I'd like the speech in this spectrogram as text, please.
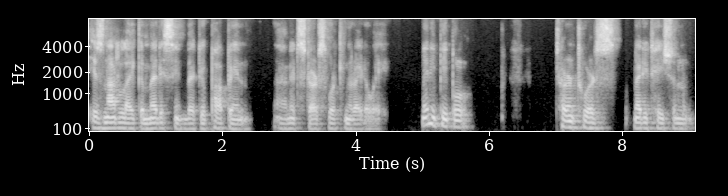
is not like a medicine that you pop in and it starts working right away. Many people turn towards meditation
